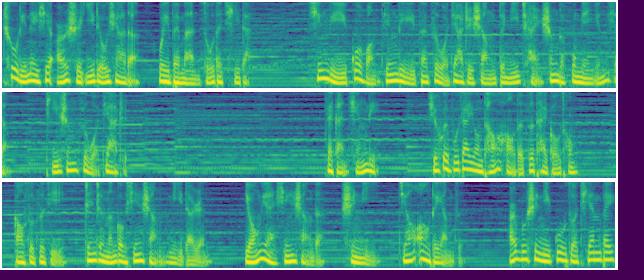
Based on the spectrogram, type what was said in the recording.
处理那些儿时遗留下的未被满足的期待，清理过往经历在自我价值上对你产生的负面影响，提升自我价值。在感情里，学会不再用讨好的姿态沟通，告诉自己，真正能够欣赏你的人，永远欣赏的是你。骄傲的样子，而不是你故作谦卑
